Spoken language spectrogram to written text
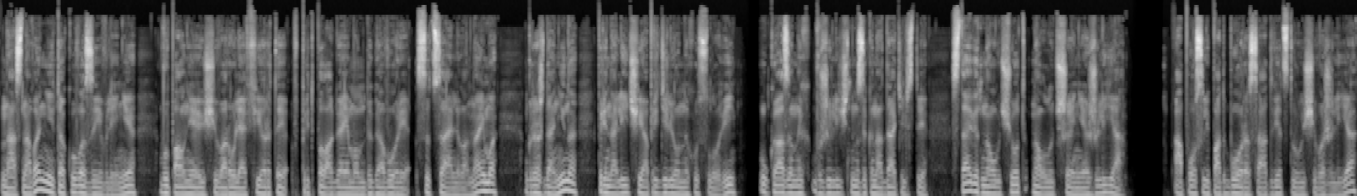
На основании такого заявления, выполняющего роль оферты в предполагаемом договоре социального найма, гражданина при наличии определенных условий, указанных в жилищном законодательстве, ставит на учет на улучшение жилья. А после подбора соответствующего жилья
